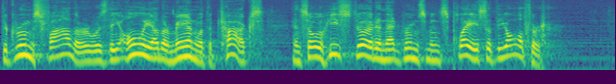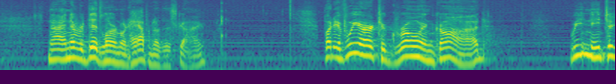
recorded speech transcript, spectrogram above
The groom's father was the only other man with the tux and so he stood in that groomsman's place at the altar. Now, I never did learn what happened to this guy. But if we are to grow in God, we need to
